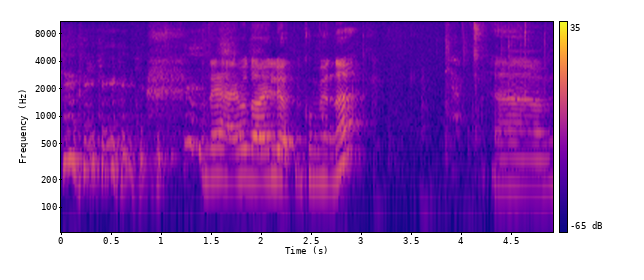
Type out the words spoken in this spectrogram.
Og Det er jo da i Løten kommune. Ehm,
